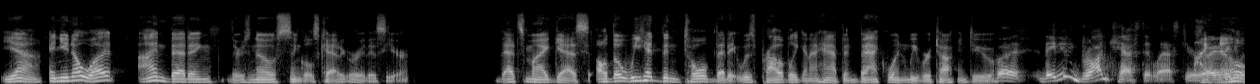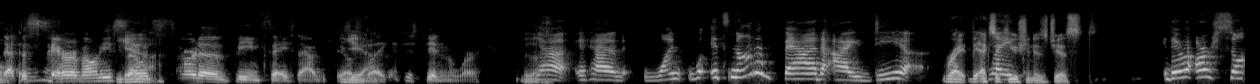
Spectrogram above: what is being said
yeah and you know what i'm betting there's no singles category this year that's my guess although we had been told that it was probably going to happen back when we were talking to But they didn't broadcast it last year, I right? It was know. at the ceremony, so Yeah. it's sort of being phased out. It feels Yeah. like it just didn't work. Ugh. Yeah, it had one well, it's not a bad idea. right the execution is just there are so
